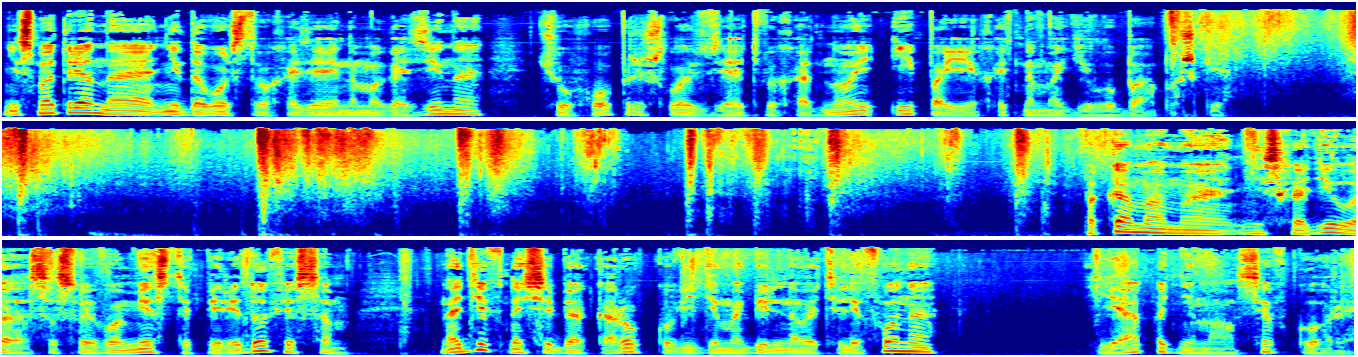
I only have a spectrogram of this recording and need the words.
несмотря на недовольство хозяина магазина, Чухо пришлось взять выходной и поехать на могилу бабушки. Пока мама не сходила со своего места перед офисом, надев на себя коробку в виде мобильного телефона, я поднимался в горы.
